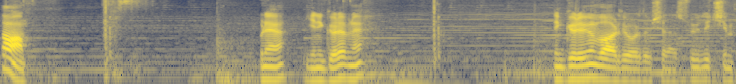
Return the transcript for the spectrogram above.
Tamam. Bu ne? Yeni görev ne? Senin görevin var diyor orada bir şeyler. Suyu da içeyim.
